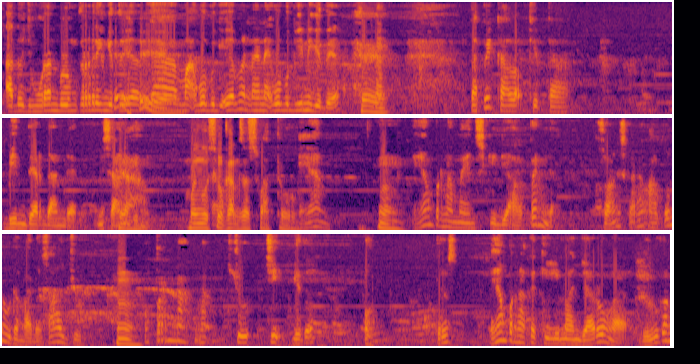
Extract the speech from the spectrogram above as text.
ada jemuran belum kering gitu ya ya Iya. mak gue begini apa nenek gue begini gitu ya Iya. tapi kalau kita binter dandan misalnya Ya, gini mengusulkan sesuatu. Eyang Hmm. Eyang pernah main ski di Alpen nggak soalnya sekarang Alpen udah nggak ada salju Hmm. oh pernah nak cuci gitu oh terus Eyang pernah ke Kilimanjaro nggak? Dulu kan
